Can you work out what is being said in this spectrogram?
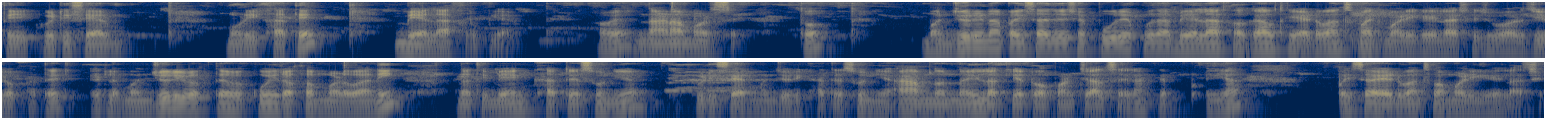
તે ઇક્વિટી શેર મૂડી ખાતે બે લાખ રૂપિયા. હવે નાણાં મળશે. તો મંજૂરીના પૈસા જે છે, પૂરેપૂરા બે લાખ અગાઉથી એડવાન્સમાં જ મળી ગયેલા છે, જો અરજી વખતે જ. એટલે મંજૂરી વખતે હવે કોઈ રકમ મળવાની નથી. બેંક ખાતે શૂન્ય ઇક્વિટી શેર મંજૂરી ખાતે શૂન્ય. આ આમનો નહીં લખીએ તો પણ ચાલશે, કારણ કે અહીંયા પૈસા એડવાન્સમાં મળી ગયેલા છે.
